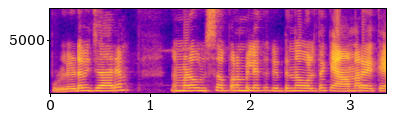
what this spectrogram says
പുള്ളിയുടെ വിചാരം നമ്മുടെ ഉത്സവപ്പറമ്പിലൊക്കെ കിട്ടുന്ന പോലത്തെ ക്യാമറയൊക്കെ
